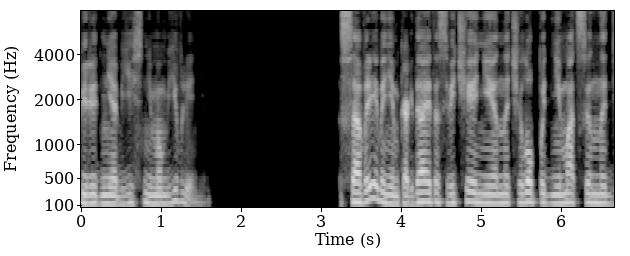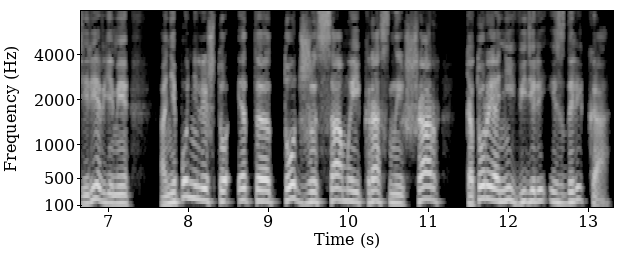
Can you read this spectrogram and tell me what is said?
перед необъяснимым явлением. Со временем, когда это свечение начало подниматься над деревьями, они поняли, что это тот же самый красный шар, который они видели издалека.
